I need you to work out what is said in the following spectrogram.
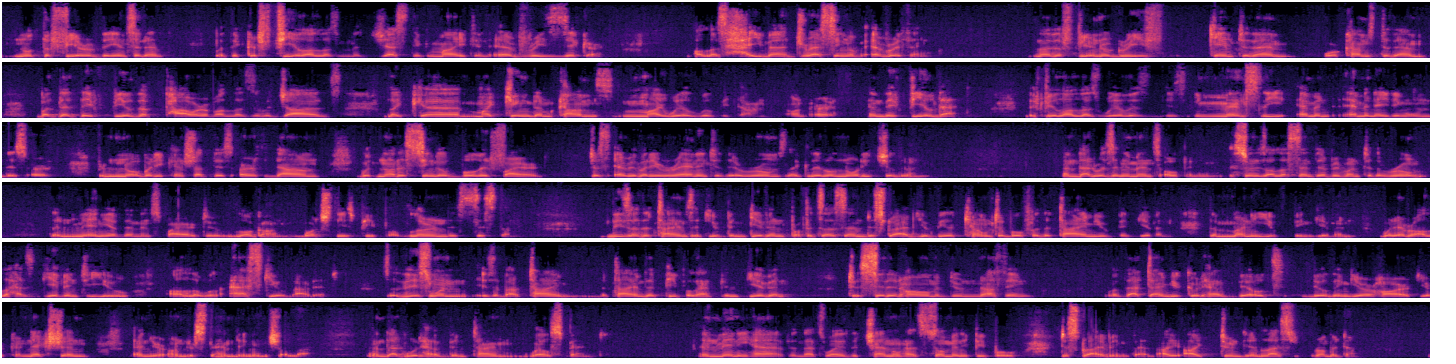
not the fear of the incident but they could feel Allah's majestic might in every zikr. Allah's haybah, dressing of everything. Neither fear nor grief came to them or comes to them but that they feel the power of Allah's like, uh, my kingdom comes, my will will be done on earth and they feel that. They feel Allah's will is, is immensely eman- emanating on this earth for nobody can shut this earth down with not a single bullet fired. Just everybody ran into their rooms like little naughty children. And that was an immense opening. As soon as Allah sent everyone to the room then many of them inspired to log on, watch these people, learn this system. These are the times that you've been given, Prophet described you'll be accountable for the time you've been given, the money you've been given. Whatever Allah has given to you, Allah will ask you about it. So this one is about time, the time that people have been given to sit at home and do nothing. Well that time you could have built, building your heart, your connection and your understanding inshaAllah and that would have been time well spent. And many have and that's why the channel has so many people describing that. I, I tuned in last Ramadan.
